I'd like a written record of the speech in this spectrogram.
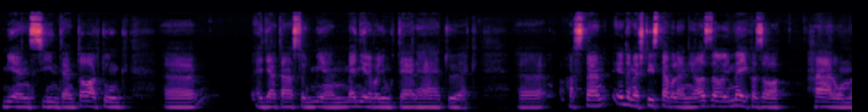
milyen szinten tartunk, egyáltalán azt, hogy milyen, mennyire vagyunk terhelhetőek. Aztán érdemes tisztában lenni azzal, hogy melyik az a három,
